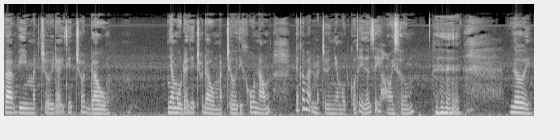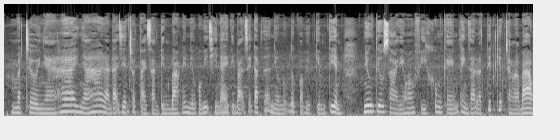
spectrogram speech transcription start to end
Và vì mặt trời đại diện cho đầu, nhà một đại diện cho đầu, mặt trời thì khô nóng, nên các bạn mặt trời nhà một có thể rất dễ hói sớm. Rồi, mặt trời nhà hai Nhà hai là đại diện cho tài sản tiền bạc Nên nếu có vị trí này thì bạn sẽ đặt rất là nhiều nỗ lực vào việc kiếm tiền. Nhưng tiêu xài thì hoang phí không kém Thành ra là tiết kiệm chẳng là bao.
